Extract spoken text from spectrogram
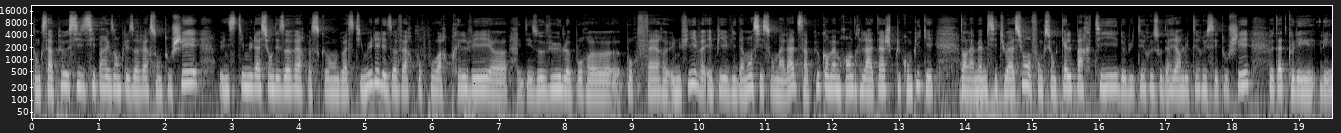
donc ça peut, si, si, par exemple les ovaires sont touchés, une stimulation des ovaires, parce qu'on doit stimuler les ovaires pour pouvoir prélever des ovules pour, pour faire une FIV. Et puis évidemment, s'ils sont malades, ça peut quand même rendre la tâche plus compliquée. Dans la même situation, en fonction quelle partie de l'utérus ou derrière l'utérus est touchée, peut-être que les les,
